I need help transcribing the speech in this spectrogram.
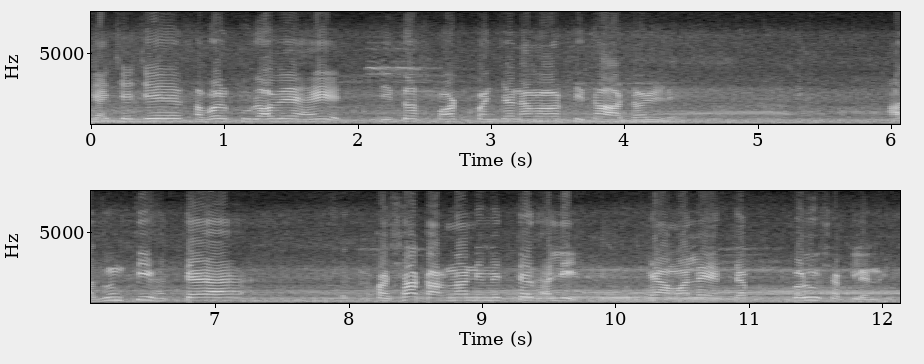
त्याचे जे सबळ पुरावे आहेत तिथं स्पॉट पंचनाम्यावर तिथं आढळले. अजून ती हत्या कशा कारणानिमित्त झाली हे आम्हाला अद्याप कळू शकले नाही.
